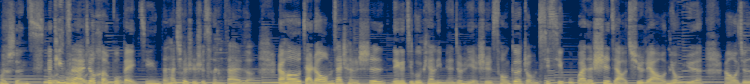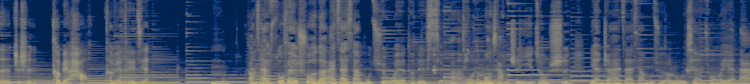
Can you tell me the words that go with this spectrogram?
好神奇，就听起来就很不北京，但它确实是存在的。然后假装我们在城市那个纪录片里面，就是也是从各种稀奇古怪的视角去聊纽约。然后我觉得就是特别好，特别推荐。嗯。刚才苏菲说的《爱在三部曲》，我也特别喜欢。我的梦想之一就是沿着《爱在三部曲》的路线，从维也纳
